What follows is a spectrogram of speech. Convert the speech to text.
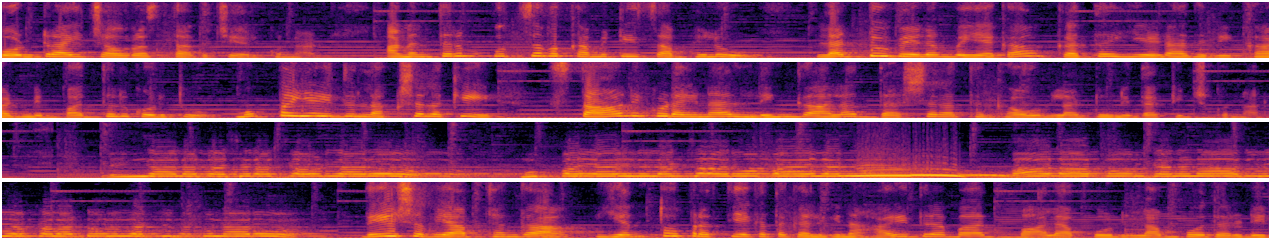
బొడ్రాయి చౌరస్తాకు చేరుకున్నాడు. అనంతరం ఉత్సవ కమిటీ సభ్యులు లడ్డు వేలం వేయగా గత ఏడాది రికార్డుని బద్దలు కొడుతూ ముప్పై ఐదు లక్షలకి స్థానికుడైన లింగాల దశరథ గౌడ్ లడ్డూని దక్కించుకున్నారు. లింగాల దశరథ్ గౌడ్ గారు ముప్పై ఐదు లక్షల రూపాయలకు బాలాపూర్ గణనాథుని యొక్క లడ్డూను దక్కించుకున్నారు. దేశవ్యాప్తంగా ఎంతో ప్రత్యేకత కలిగిన హైదరాబాద్ బాలాపూర్ లంబోదరుడి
